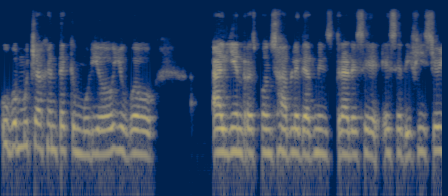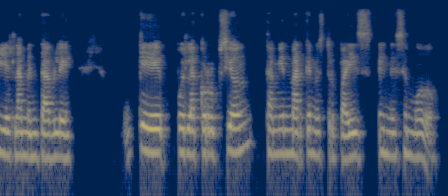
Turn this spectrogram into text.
hubo mucha gente que murió y hubo alguien responsable de administrar ese, ese edificio y es lamentable que pues la corrupción también marque nuestro país en ese modo.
